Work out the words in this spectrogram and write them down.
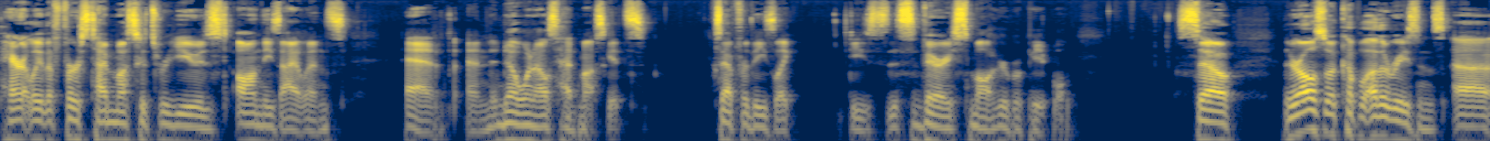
apparently, the first time muskets were used on these islands, and and no one else had muskets except for these like these this very small group of people. So there are also a couple other reasons. Uh,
